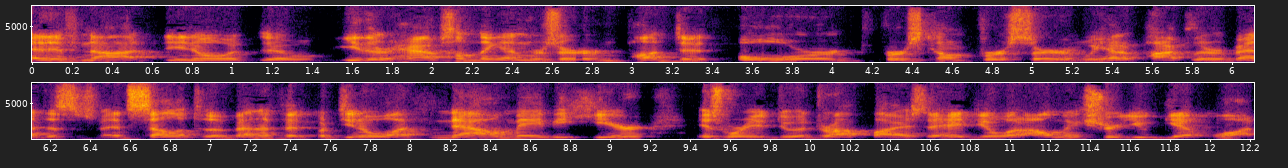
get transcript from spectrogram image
And if not, you know, either have something on reserve and punt it, or first come first serve. We had a popular event this is, and sell it to a benefit. But you know what? Now maybe here is where you do a drop by. Say, hey, you know what? I'll make sure you get one.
